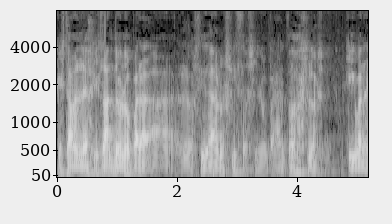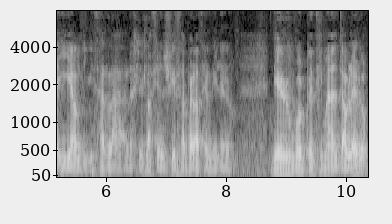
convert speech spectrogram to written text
que estaban legislando no para los ciudadanos suizos, sino para todos los que iban allí a utilizar la legislación suiza para hacer dinero. Dieron un golpe encima del tablero,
